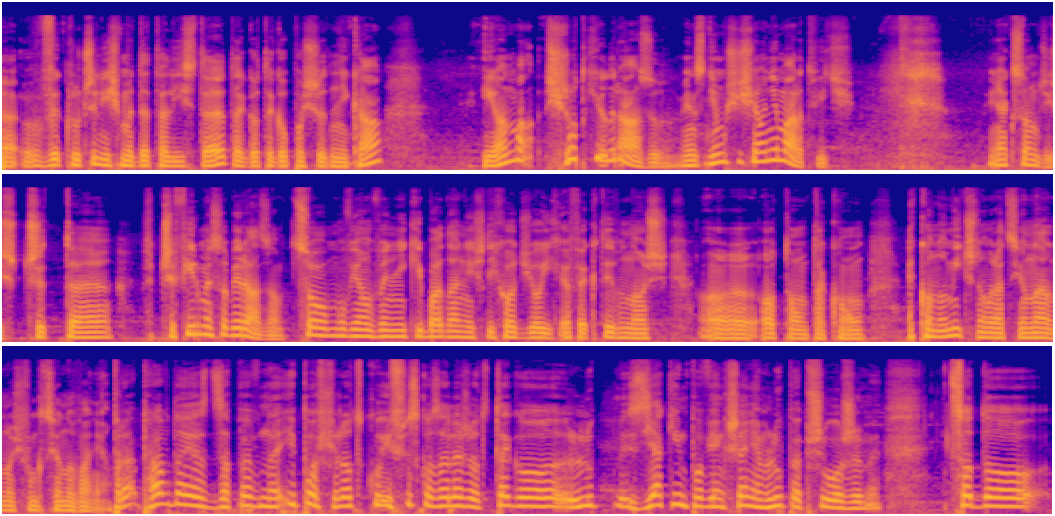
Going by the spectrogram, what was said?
e, wykluczyliśmy detalistę, tego, tego pośrednika i on ma środki od razu, więc nie musi się o nie martwić. Jak sądzisz, czy, te, czy firmy sobie radzą? Co mówią wyniki badań, jeśli chodzi o ich efektywność, o, o tą taką ekonomiczną racjonalność funkcjonowania? Pra, prawda jest zapewne i po środku, i wszystko zależy od tego, lub, z jakim powiększeniem lupę przyłożymy. Co do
